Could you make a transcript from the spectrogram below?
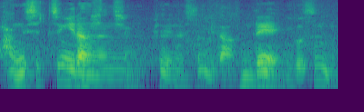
광시증이라는 광시증. 표현을 씁니다. 근데 음. 이것은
